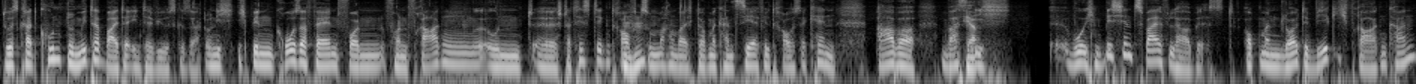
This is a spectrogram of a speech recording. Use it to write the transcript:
Du hast gerade Kunden- und Mitarbeiterinterviews gesagt. Und ich, ich bin ein großer Fan von, von Fragen und äh, Statistiken drauf mhm. zu machen, weil ich glaube, man kann sehr viel draus erkennen. Aber was ja. ich wo ich ein bisschen Zweifel habe, ist, ob man Leute wirklich fragen kann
